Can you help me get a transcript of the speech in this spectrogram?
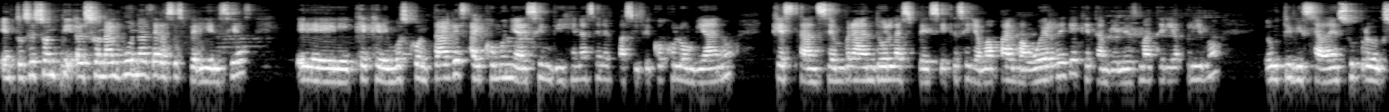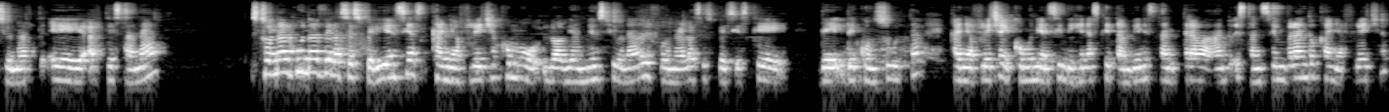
entonces son, son algunas de las experiencias eh, que queremos contarles. Hay comunidades indígenas en el Pacífico colombiano que están sembrando la especie que se llama palma huérregue, que también es materia prima utilizada en su producción eh, artesanal. Son algunas de las experiencias, caña flecha como lo habían mencionado y fue una de las especies que, de, de, consulta, caña flecha, hay comunidades indígenas que también están trabajando, están sembrando caña flecha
